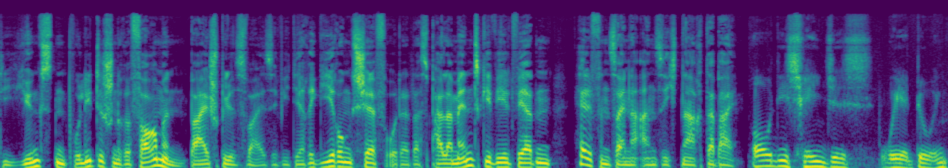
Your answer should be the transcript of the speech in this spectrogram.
Die jüngsten politischen Reformen, beispielsweise wie der Regierungschef oder das Parlament gewählt werden, helfen seiner Ansicht nach dabei. All these changes we're doing,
